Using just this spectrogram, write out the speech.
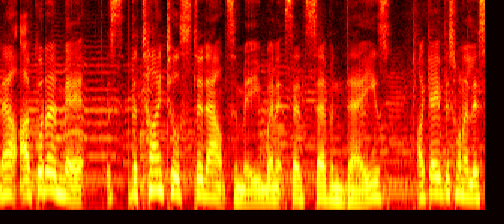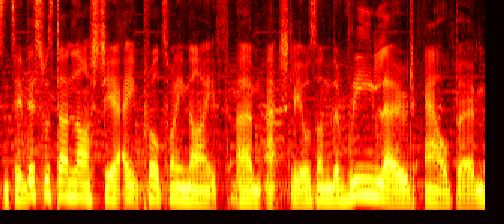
Now, I've got to admit, s- the title stood out to me when it said seven days. I gave this one a listen to. This was done last year, April 29th, um, actually. It was on the Reload album.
